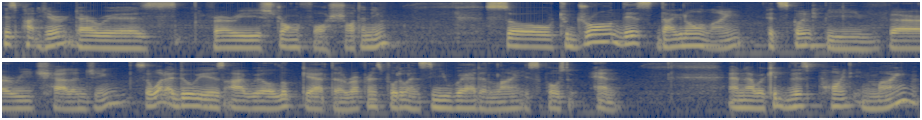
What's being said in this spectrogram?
this part here, there is very strong foreshortening. So to draw this diagonal line, it's going to be very challenging. So what I do is I will look at the reference photo and see where the line is supposed to end. And I will keep this point in mind.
